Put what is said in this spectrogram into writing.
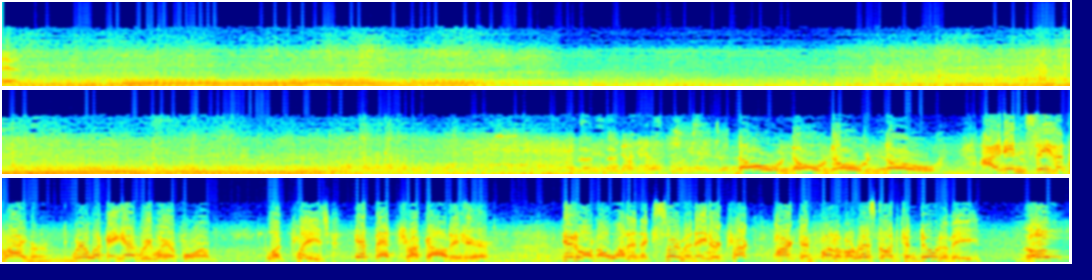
it is. No, no, no, no. I didn't see the driver. We're looking everywhere for him. Look, please, get that truck out of here. You don't know what an exterminator truck parked in front of a restaurant can do to me. Nope.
